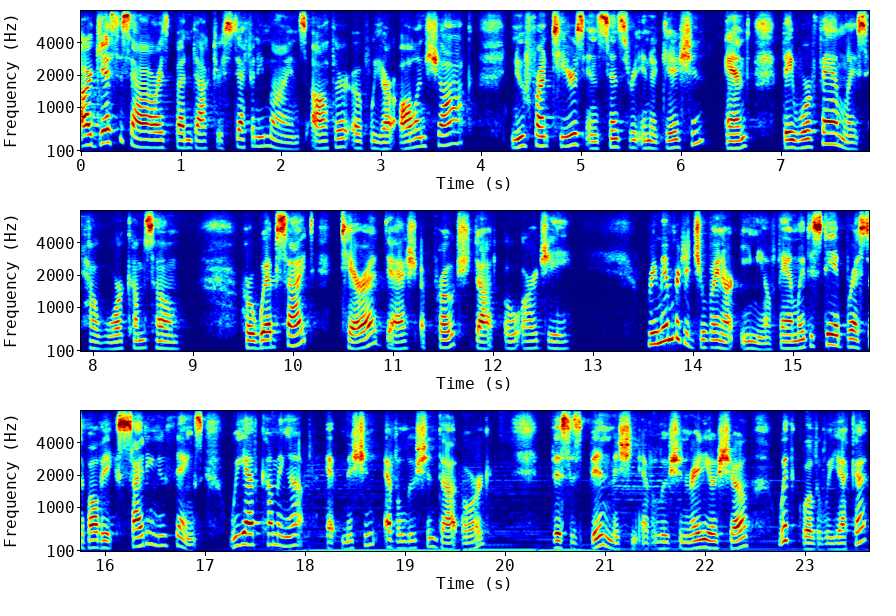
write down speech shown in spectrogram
Our guest this hour is been Dr. Stephanie Mines, author of We Are All in Shock, New Frontiers in Sensory Integration, and They Were Families How War Comes Home. Her website, tara-approach.org. Remember to join our email family to stay abreast of all the exciting new things we have coming up at missionevolution.org. This has been Mission Evolution Radio Show with Gwilda Wiyaka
